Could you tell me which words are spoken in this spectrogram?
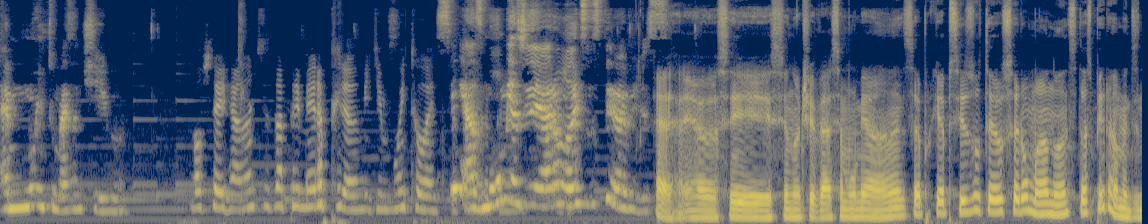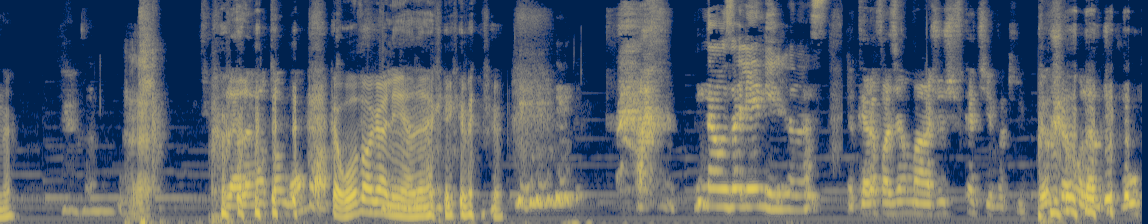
É muito mais antigo. Ou seja, antes da primeira pirâmide, muito antes. Sim, as múmias vieram antes das pirâmides. É, eu- se, se não tivesse a múmia antes, é porque é preciso ter o ser humano antes das pirâmides, né? O Léo levantou um bom bloco. É o ovo ou a galinha, né? Não os alienígenas. Eu quero fazer uma justificativa aqui. Eu chamo o Léo de burro,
